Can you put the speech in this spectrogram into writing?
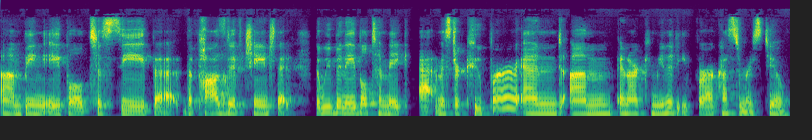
um, being able to see the the positive change that that we've been able to make at Mr. Cooper and um, in our community for our customers too.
